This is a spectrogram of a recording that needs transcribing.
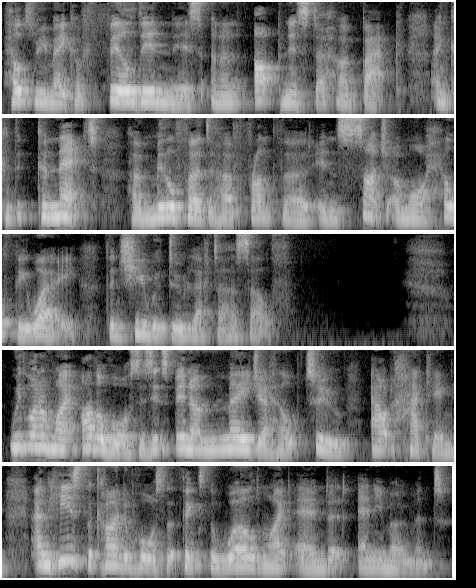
helps me make a filled inness and an upness to her back and could connect her middle third to her front third in such a more healthy way than she would do left to herself. With one of my other horses, it's been a major help too, out hacking, and he's the kind of horse that thinks the world might end at any moment.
